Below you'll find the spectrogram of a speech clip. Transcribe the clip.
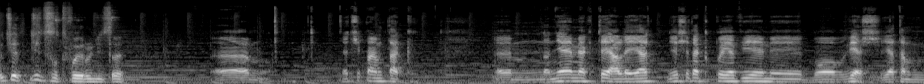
gdzie, gdzie to są twoi rodzice? Em, ja ci powiem tak. Em, no nie wiem jak ty, ale ja, ja się tak pojawiłem, y, bo wiesz, ja tam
